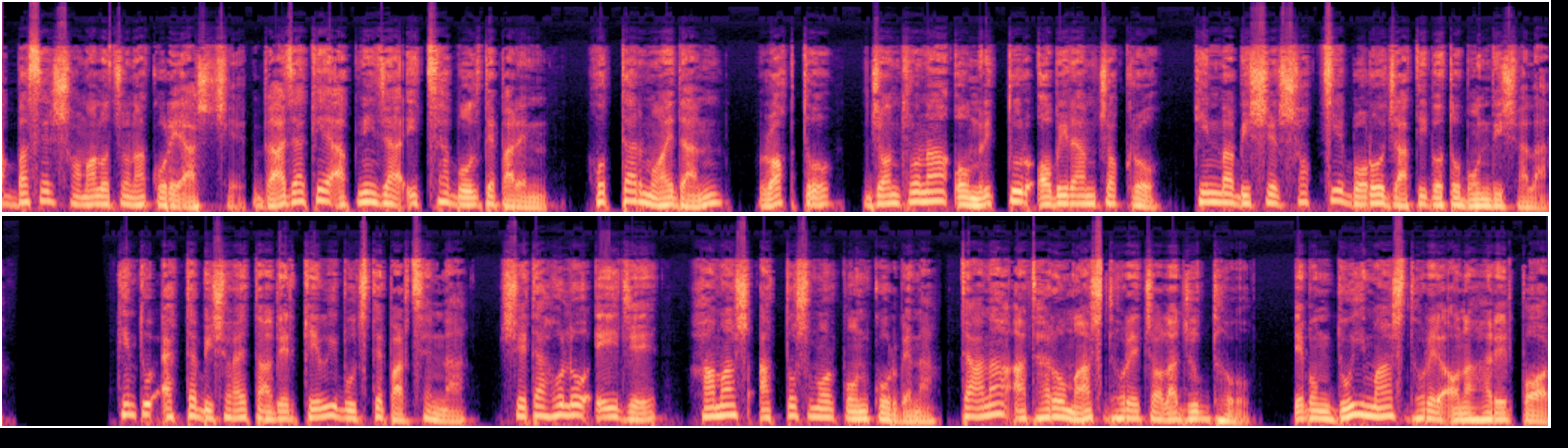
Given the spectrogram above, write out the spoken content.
আব্বাসের সমালোচনা করে আসছে। গাজাকে আপনি যা ইচ্ছা বলতে পারেন, হত্যার ময়দান, রক্ত, যন্ত্রণা ও মৃত্যুর অবিরাম চক্র কিংবা বিশ্বের সবচেয়ে বড় জাতিগত বন্দিশালা। কিন্তু একটা বিষয়ে তাদের কেউই বুঝতে পারছেন না, সেটা হলো এই যে হামাস আত্মসমর্পণ করবে না। টানা আঠারো মাস ধরে চলা যুদ্ধ এবং দুই মাস ধরে অনাহারের পর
